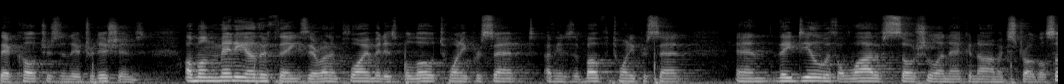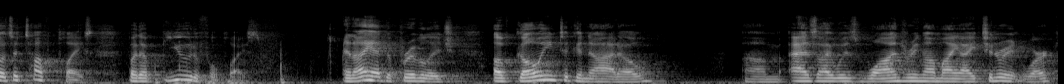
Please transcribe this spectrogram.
their cultures and their traditions. Among many other things, their unemployment is below 20%, I mean, it's above 20%, and they deal with a lot of social and economic struggle. So it's a tough place, but a beautiful place. And I had the privilege of going to Ganado um, as I was wandering on my itinerant work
